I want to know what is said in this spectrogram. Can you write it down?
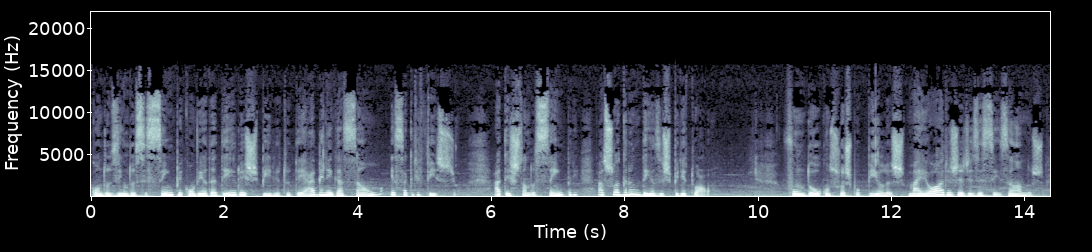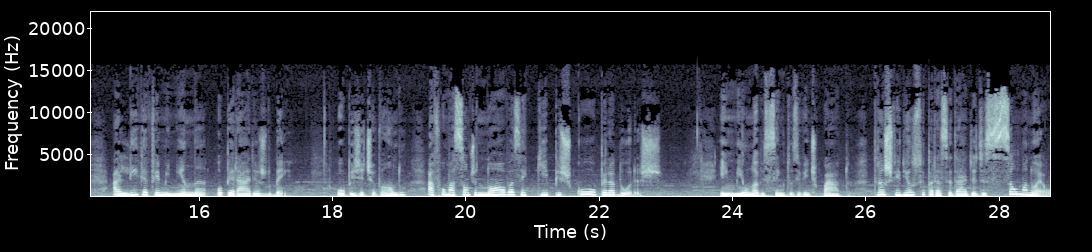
conduzindo-se sempre com verdadeiro espírito de abnegação e sacrifício, atestando sempre a sua grandeza espiritual. Fundou com suas pupilas, maiores de 16 anos, a Liga Feminina Operárias do Bem, objetivando a formação de novas equipes cooperadoras. Em 1924, transferiu-se para a cidade de São Manuel,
